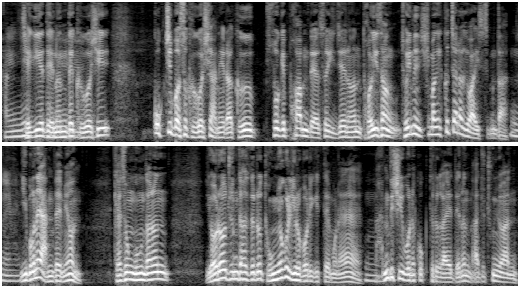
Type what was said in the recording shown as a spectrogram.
당연히. 제기가 되는데 네. 그것이 꼭 집어서 그것이 아니라 그 속에 포함돼서 이제는 더 이상 저희는 희망의 끝자락에 와 있습니다. 네. 이번에 안 되면 개성공단은 열어준다 하더라도 동력을 잃어버리기 때문에 음. 반드시 이번에 꼭 들어가야 되는 아주 중요한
